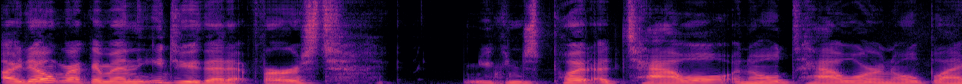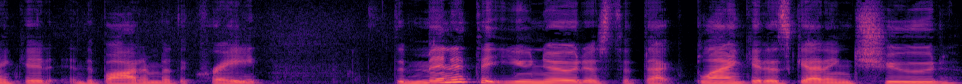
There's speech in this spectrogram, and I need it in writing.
I don't recommend that you do that at first. You can just put a towel, an old towel or an old blanket in the bottom of the crate. The minute that you notice that that blanket is getting chewed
